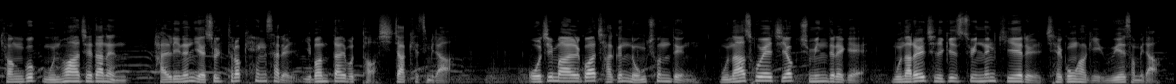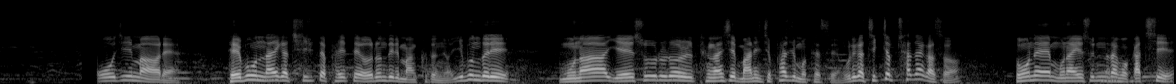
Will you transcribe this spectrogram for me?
경북문화재단은 달리는 예술 트럭 행사를 이번 달부터 시작했습니다. 오지 마을과 작은 농촌 등 문화 소외 지역 주민들에게 문화를 즐길 수 있는 기회를 제공하기 위해서입니다. 오지 마을에 대부분 나이가 70대, 80대 어른들이 많거든요. 이분들이 문화 예술을 평상시에 많이 접하지 못했어요. 우리가 직접 찾아가서 도내 문화예술인들하고 같이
